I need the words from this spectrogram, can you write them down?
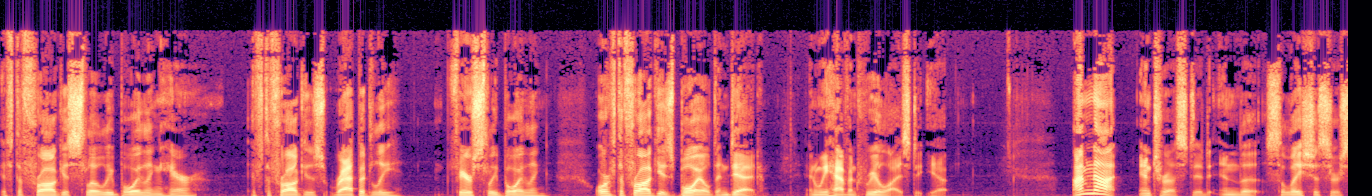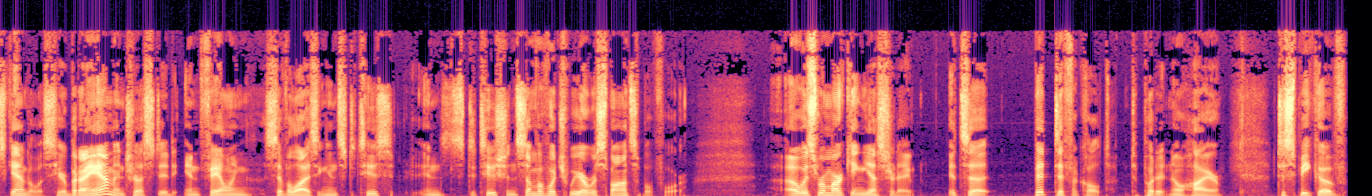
if the frog is slowly boiling here, if the frog is rapidly, fiercely boiling, or if the frog is boiled and dead, and we haven't realized it yet. I'm not interested in the salacious or scandalous here, but I am interested in failing civilizing institu- institutions, some of which we are responsible for. I was remarking yesterday, it's a bit difficult, to put it no higher, to speak of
